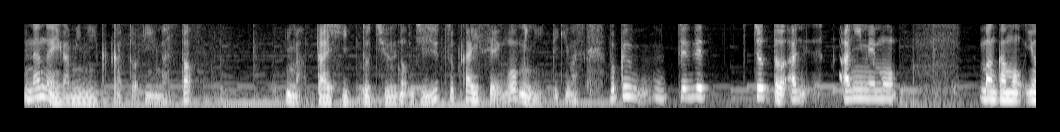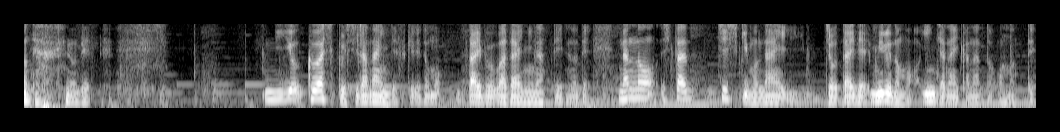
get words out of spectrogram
何の映画見に行くかと言いますと今大ヒット中の呪術廻戦を見に行ってきます。僕全然ちょっとアニメも漫画も読んでないのでよ詳しく知らないんですけれどもだいぶ話題になっているので何の下知識もない状態で見るのもいいんじゃないかなと思って、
